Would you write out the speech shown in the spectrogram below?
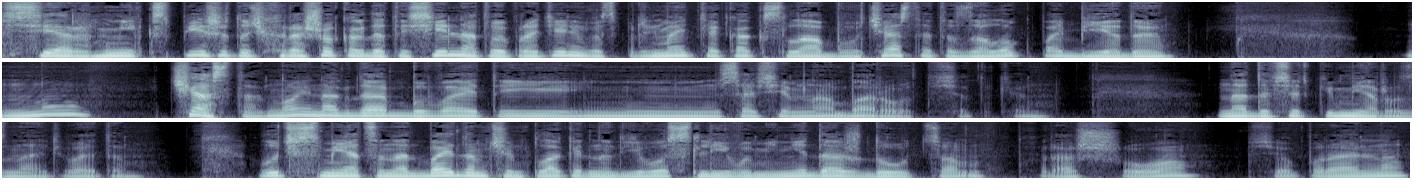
Сер Микс пишет, очень хорошо, когда ты сильно, а твой противник воспринимает тебя как слабого. Часто это залог победы. Ну, часто, но иногда бывает и совсем наоборот все-таки. Надо все-таки меру знать в этом. Лучше смеяться над Байдом, чем плакать над его сливами. Не дождутся. Хорошо, все правильно.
